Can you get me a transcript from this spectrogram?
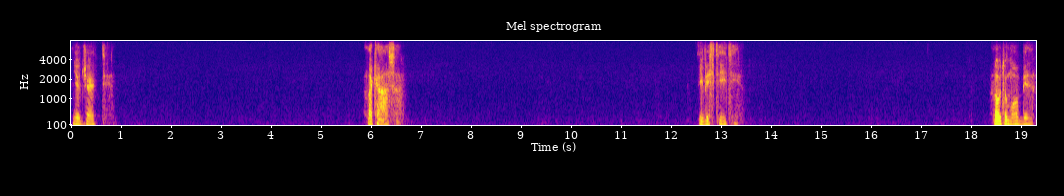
gli oggetti. La casa. I vestiti. L'automobile.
